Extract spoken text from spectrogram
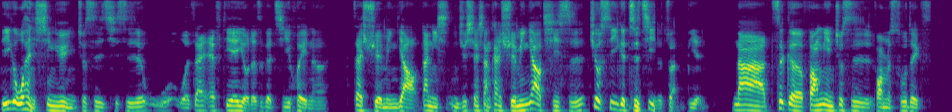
第一个我很幸运，就是其实我我在 FDA 有的这个机会呢，在学名药，那你你就想想看，学名药其实就是一个职级的转变。那这个方面就是 pharmaceutics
